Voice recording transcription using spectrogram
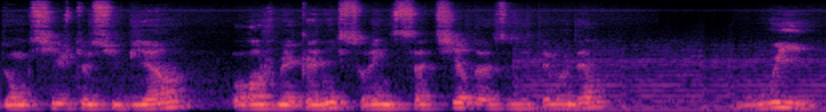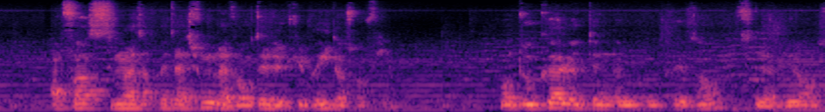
Donc si je te suis bien, Orange Mécanique serait une satire de la société moderne? Oui, enfin c'est mon interprétation de la volonté de Kubrick dans son film. En tout cas, le thème présent, c'est la violence.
